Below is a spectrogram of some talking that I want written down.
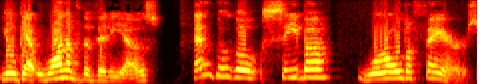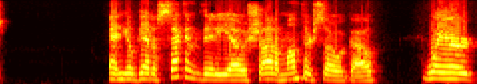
You'll get one of the videos. Then Google SEBA World Affairs, and you'll get a second video shot a month or so ago where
